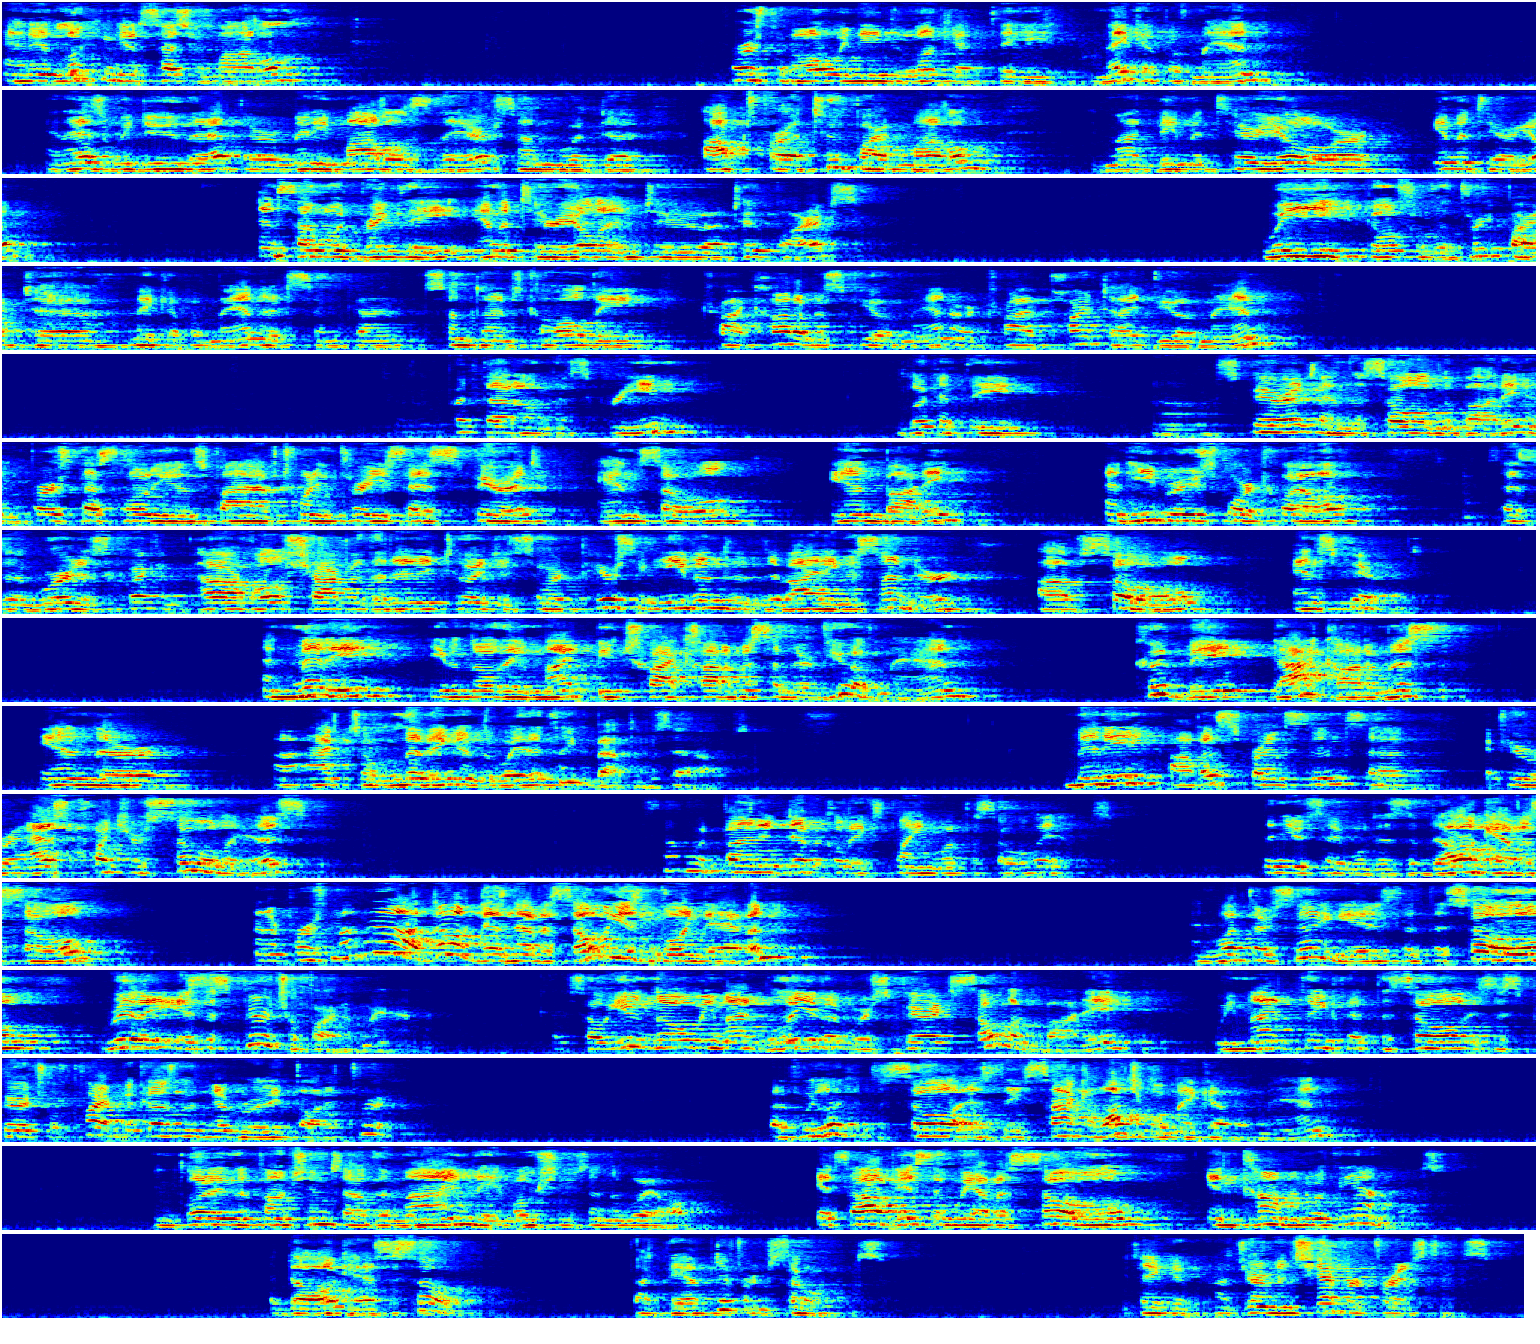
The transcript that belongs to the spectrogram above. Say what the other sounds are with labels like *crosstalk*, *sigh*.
And in looking at such a model, first of all, we need to look at the makeup of man. And as we do that, there are many models there. Some would uh, opt for a two-part model. It might be material or immaterial. And some would break the immaterial into uh, two parts. We go for the three-part uh, makeup of man. It's some kind, sometimes called the trichotomous view of man or tripartite view of man. Put that on the screen. Look at the uh, spirit and the soul and the body. And 1 Thessalonians 5.23 says spirit and soul and body. And Hebrews 4.12 says the word is quick and powerful, sharper than any two-edged sword, piercing even to the dividing asunder of soul and spirit. And many, even though they might be trichotomous in their view of man, could be dichotomous in their uh, actual living and the way they think about themselves. Many of us, for instance, uh, if you were asked what your soul is, some would find it difficult to explain what the soul is. Then you say, well, does a dog have a soul? And a person, no, a dog doesn't have a soul. He isn't going to heaven. And what they're saying is that the soul really is the spiritual part of man. So even though we might believe that we're spirit, soul, and body, we might think that the soul is the spiritual part because we've never really thought it through. But if we look at the soul as the psychological makeup of man, including the functions of the mind, the emotions, and the will, it's obvious that we have a soul in common with the animals. A dog has a soul. In fact, they have different souls. You take a, a German Shepherd, for instance.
